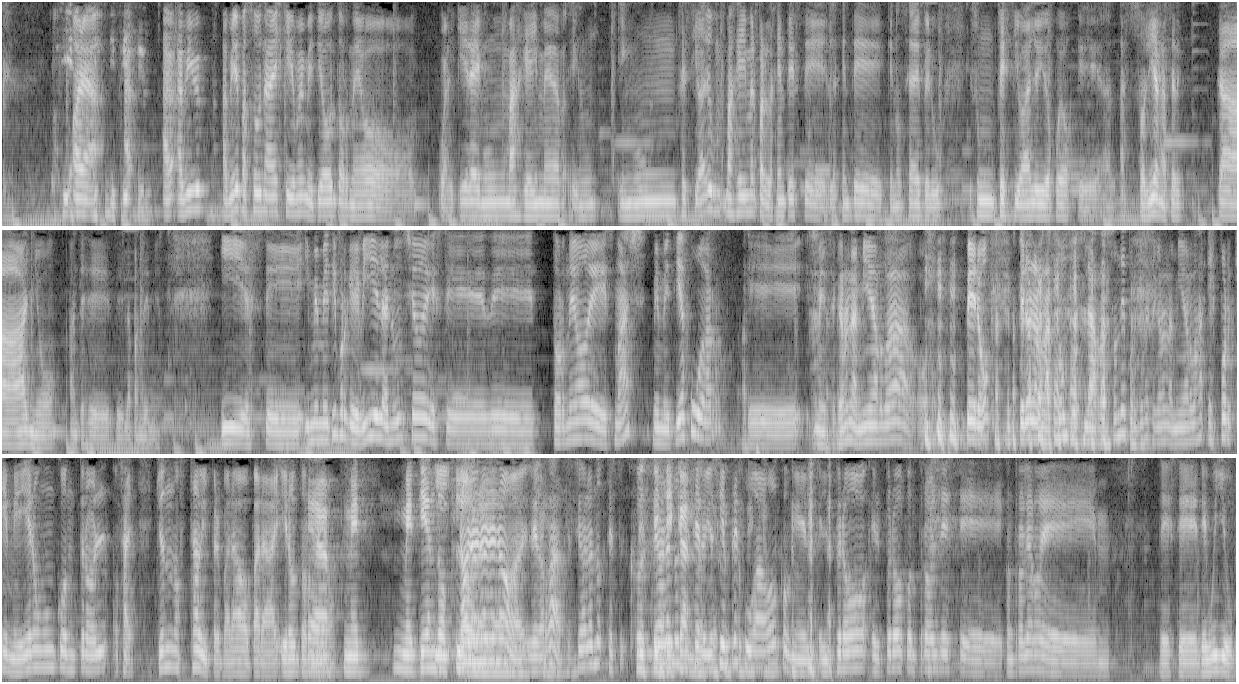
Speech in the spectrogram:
difícil. A, mí, a mí me pasó una vez que yo me metí a un torneo cualquiera en un más gamer, en, en un festival, un más gamer para la gente este, la gente que no sea de Perú, es un festival de videojuegos que solían hacer cada año antes de, la pandemia. Y este y me metí porque vi el anuncio de, este, de torneo de Smash, me metí a jugar. Eh, me sacaron la mierda, pero pero la razón la razón de por qué me sacaron la mierda es porque me dieron un control, o sea, yo no estaba preparado para ir a un torneo. metiendo No, no, no, no, de verdad, te estoy hablando, te, estoy hablando sincero. Yo siempre he jugado con el, el, pro, el pro control de este controller de de, este, de Wii U.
